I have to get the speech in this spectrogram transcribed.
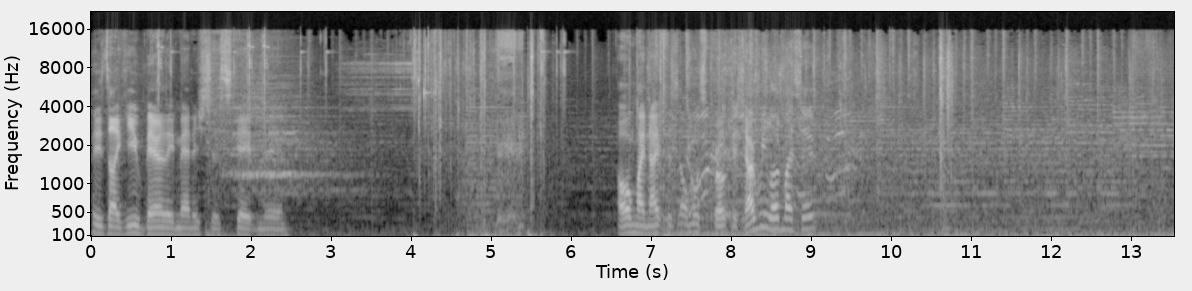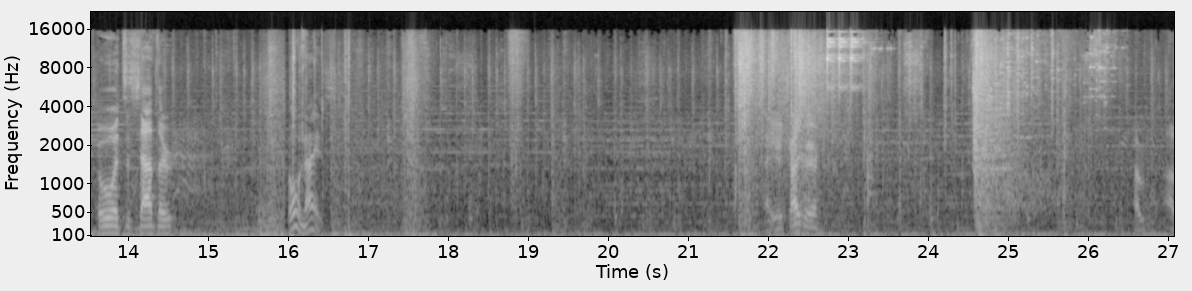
He's like, you barely managed to escape me. Oh, my knife is almost broken. Should I reload my save? Oh, it's a Sadler. Oh, nice. I treasure. A, a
